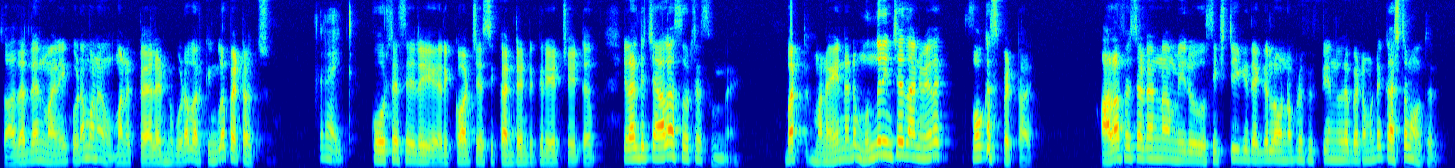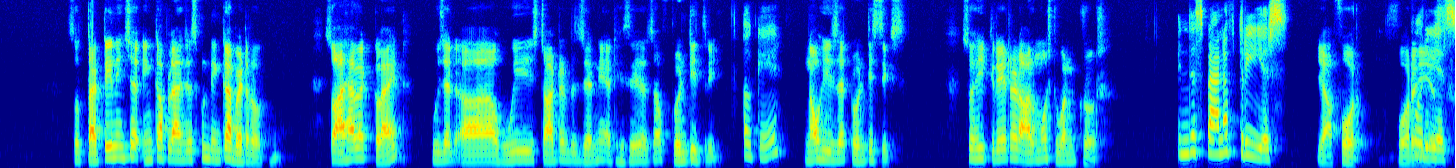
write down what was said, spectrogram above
సో అదర్ దెన్ మనీ కూడా మనం మన టాలెంట్ని కూడా వర్కింగ్లో పెట్టవచ్చు రైట్ కోర్సెస్ రికార్డ్ చేసి కంటెంట్ క్రియేట్ చేయటం ఇలాంటి చాలా సోర్సెస్ ఉన్నాయి. బట్ మనం ఏంటంటే ముందు నుంచే దాని మీద ఫోకస్ పెట్టాలి. ఆల్ ఆఫ్ ఎ సడన్ మీరు సిక్స్టీకి దగ్గరలో ఉన్నప్పుడు ఫిఫ్టీన్లో పెట్టమంటే కష్టం అవుతుంది సో థర్టీ నుంచే ఇంకా ప్లాన్ చేసుకుంటే ఇంకా బెటర్ అవుతుంది. So I have a client whose at who started the journey at his age of twenty three okay now he's at twenty six so he created almost one crore in the span of three years ya four four years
